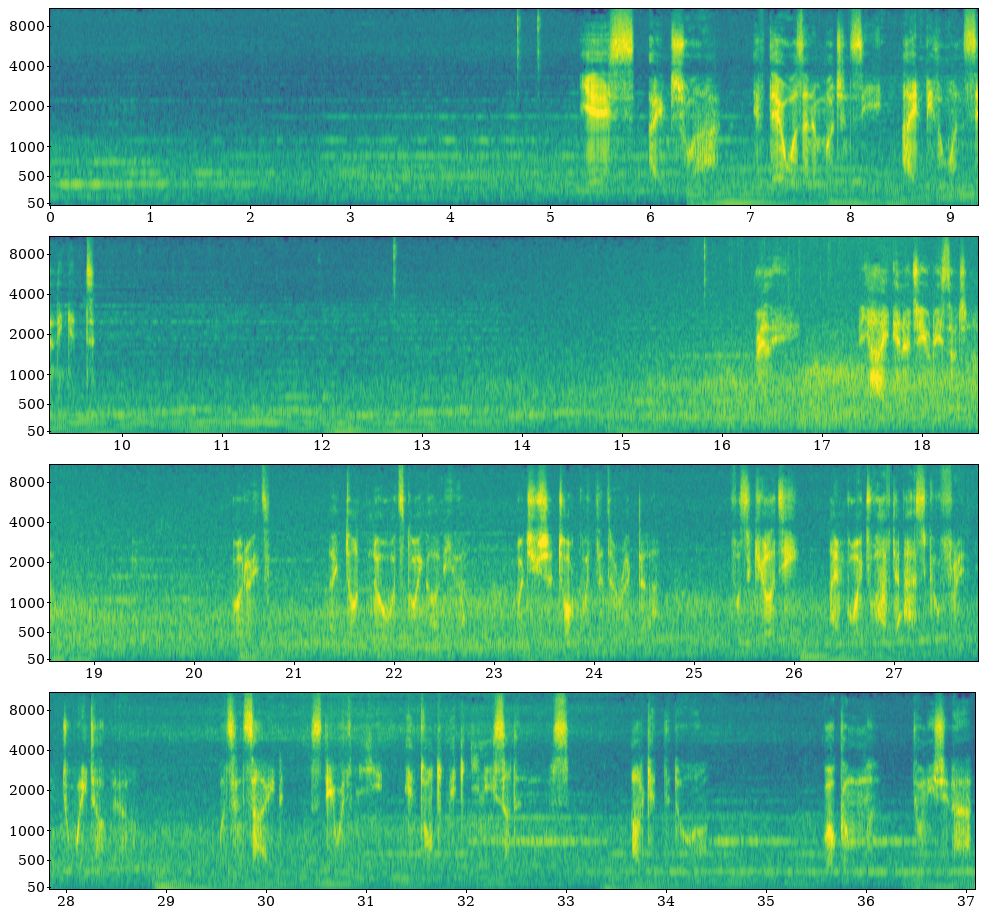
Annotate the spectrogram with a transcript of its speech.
Yes, I'm sure. If there was an emergency, I'd be the one sending it. Really? The High Energy Research Lab? Alright. I don't know what's going on here, but you should talk with the director. For security, I'm going to have to ask your friend to wait out there. What's inside, stay with me and don't make any sudden moves. I'll get the door. Welcome to Nishina.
